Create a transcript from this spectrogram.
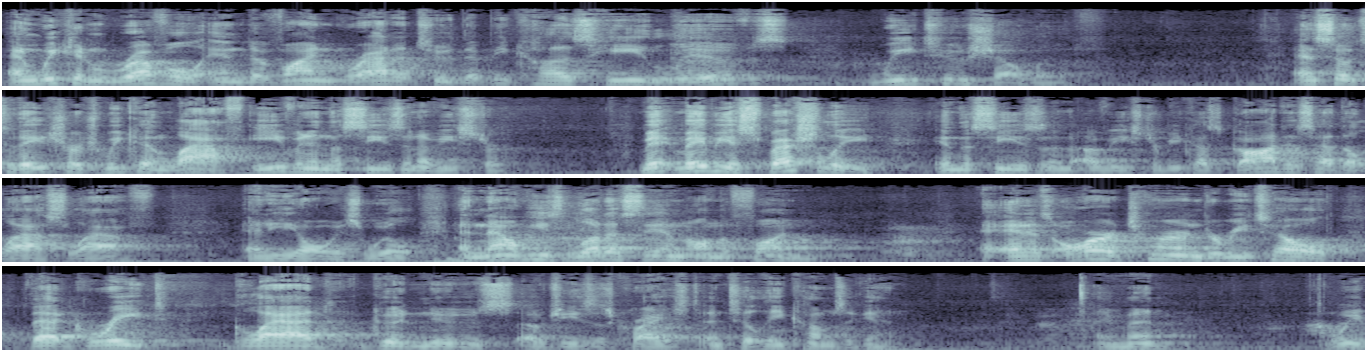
And we can revel in divine gratitude that because he lives, we too shall live. And so today, church, we can laugh even in the season of Easter. Maybe especially in the season of Easter because God has had the last laugh and he always will. And now he's let us in on the fun. And it's our turn to retell that great, glad, good news of Jesus Christ until he comes again. Amen. Amen. We,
